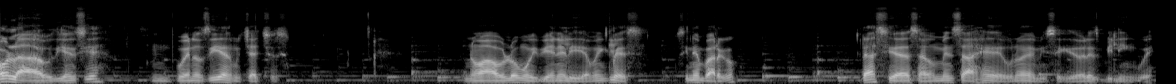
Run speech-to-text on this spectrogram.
Hola audiencia, buenos días muchachos. No hablo muy bien el idioma inglés, sin embargo, gracias a un mensaje de uno de mis seguidores bilingüe,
